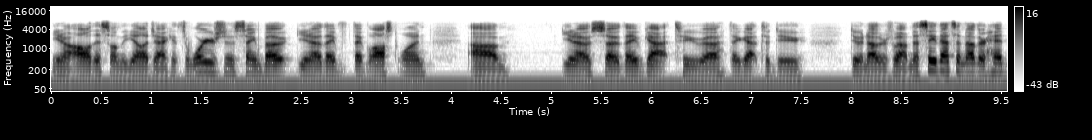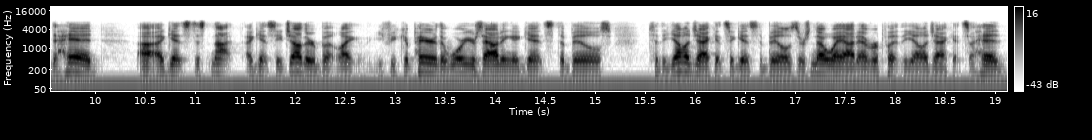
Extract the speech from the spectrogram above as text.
you know all this on the Yellow Jackets. The Warriors in the same boat. You know, they've they've lost one. Um, you know, so they've got to uh, they got to do do another as well. Now, see, that's another head-to-head uh, against this, not against each other, but like if you compare the Warriors outing against the Bills to the Yellow Jackets against the Bills, there's no way I'd ever put the Yellow Jackets ahead,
